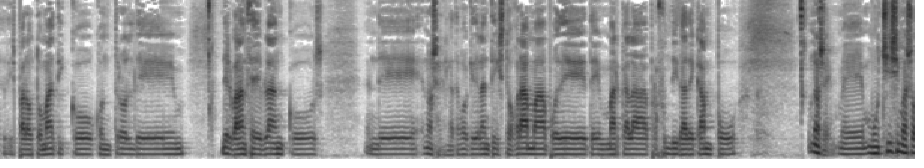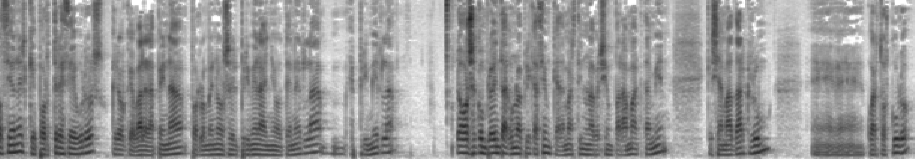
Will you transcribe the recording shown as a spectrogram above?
de disparo automático, control de, del balance de blancos, de, no sé, la tengo aquí delante, histograma, puede, te marca la profundidad de campo, no sé, muchísimas opciones que por 13 euros creo que vale la pena, por lo menos el primer año tenerla, exprimirla. Luego se complementa con una aplicación que además tiene una versión para Mac también, que se llama Darkroom, eh, cuarto oscuro,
